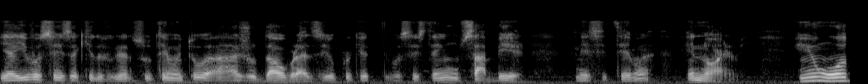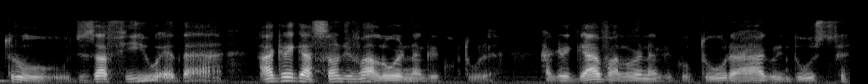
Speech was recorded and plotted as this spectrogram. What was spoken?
E aí vocês aqui do Rio Grande do Sul têm muito a ajudar o Brasil, porque vocês têm um saber nesse tema enorme. E um outro desafio é da agregação de valor na agricultura. Agregar valor na agricultura, agroindústria,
